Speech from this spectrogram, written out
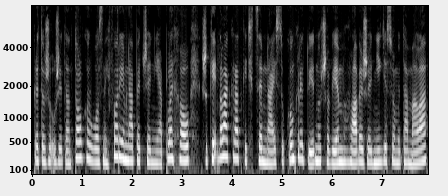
pretože už je tam toľko rôznych foriem na pečenie a plechov, že ke, veľakrát, keď chcem nájsť tú konkrétnu jednu, čo viem v hlave, že niekde som ju tam mala,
